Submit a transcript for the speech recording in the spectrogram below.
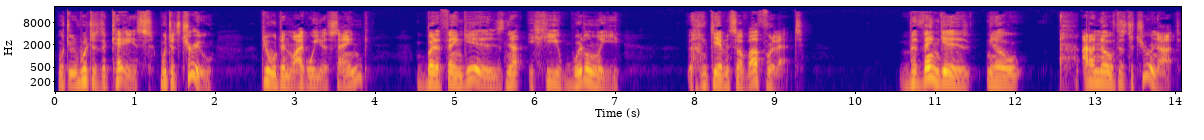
which which is the case, which is true. People didn't like what he was saying, but the thing is, not he willingly gave himself up for that. But the thing is, you know, I don't know if this is true or not,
